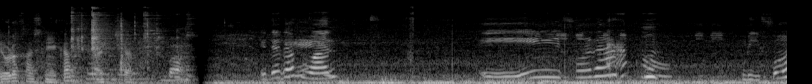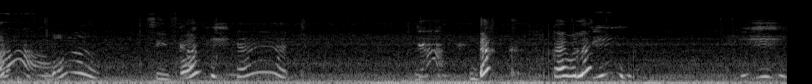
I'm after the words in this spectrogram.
एवढं खास नाही का? अच्छा. इथे A for apple. Ah. B ah. for wow. ball. C for Ducky. cat. Duck. Duck. Table. E. E.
